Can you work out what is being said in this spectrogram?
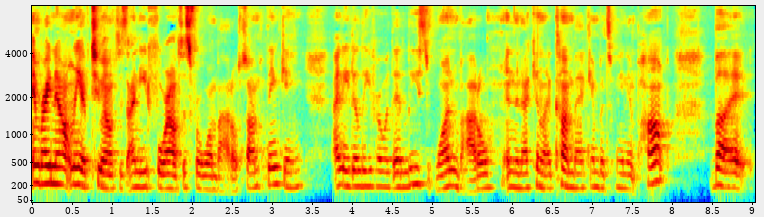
and right now I only have two ounces. I need four ounces for one bottle. So I'm thinking I need to leave her with at least one bottle and then I can like come back in between and pump. But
